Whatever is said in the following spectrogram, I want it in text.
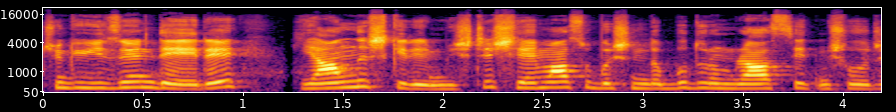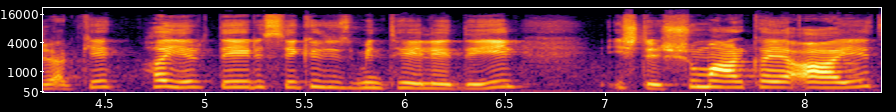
Çünkü yüzüğün değeri yanlış girilmişti. Şeyma Subaşı'nı bu durum rahatsız etmiş olacak ki hayır değeri 800 bin TL değil. İşte şu markaya ait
